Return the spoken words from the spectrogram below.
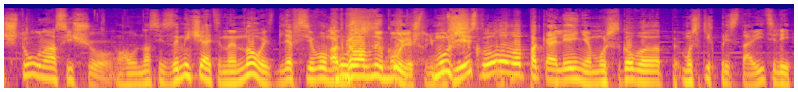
Что у нас еще? А у нас есть замечательная новость для всего От муж... головной боли что-нибудь мужского есть? поколения, мужского, мужских представителей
